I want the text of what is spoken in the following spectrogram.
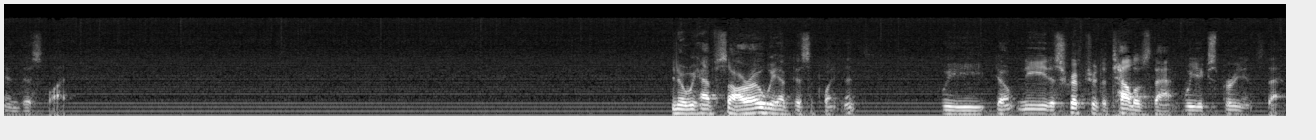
in this life? You know, we have sorrow, we have disappointment. We don't need a scripture to tell us that. We experience that.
